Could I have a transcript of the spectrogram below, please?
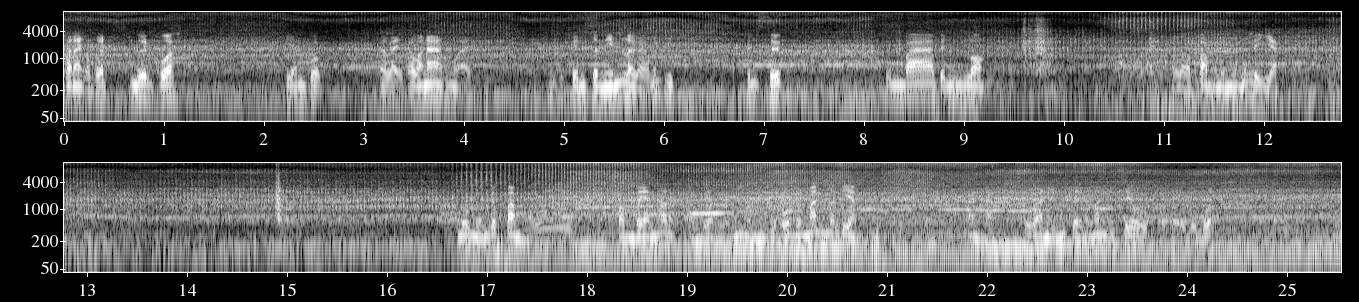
ปนันกับเบิดมื่นกว่าเปลี่ยนพวกอะไรกาวนาทั้งหลายมันจะเป็นสนิมแล้วก็มันจะเป็นซึก เป็นบ้าเป็นร่องเพราะว่าปั๊มมันนี่มันละเอียดโน้เหมือนกับปั๊มไอ้ปั๊มแบนเท่านั้นปั๊มแบนแบบนี้มันระบบน้ำมันมันเลี้ยงทางหางแต่ว่านี่มันใส่น้ำมันดีเซลใส่ล้วนๆนี่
